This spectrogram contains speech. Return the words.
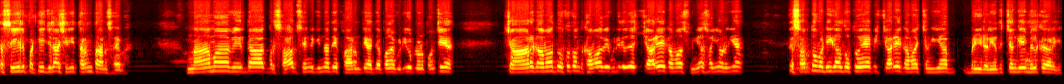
ਤਹਿਸੀਲ ਪੱਟੀ ਜ਼ਿਲ੍ਹਾ ਸ਼੍ਰੀ ਤਰਨਤਾਰਨ ਸਾਹਿਬ। ਨਾਮ ਵੀਰ ਦਾ ਗੁਰਸਾਹਿਬ ਸਿੰਘ, ਜਿਨ੍ਹਾਂ ਦੇ ਫਾਰਮ ਤੇ ਅੱਜ ਆਪਾਂ ਵੀਡੀਓ ਬਣਾਉਣ ਪਹੁੰਚੇ ਆ ਚਾਰ ਗਾਵਾਂ, ਦੋਸਤੋ ਤੁਹਾਨੂੰ ਦਿਖਾਵਾਂਗੇ, ਵੀਡੀਓ ਦੇ ਵਿੱਚ ਚਾਰੇ ਗਾਵਾਂ ਸੂਈਆਂ ਸਵਾਈਆਂ ਹੋਣਗੀਆਂ। ਤੇ ਸਭ ਤੋਂ ਵੱਡੀ ਗੱਲ ਦੋਸਤੋ ਇਹ ਹੈ ਵੀ ਚਾਰੇ ਗਾਵਾਂ ਚੰਗੀਆਂ ਬਰੀਡ ਵਾਲੀਆਂ ਤੇ ਚੰਗੇ ਮਿਲਕ ਵਾਲੀਆਂ।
